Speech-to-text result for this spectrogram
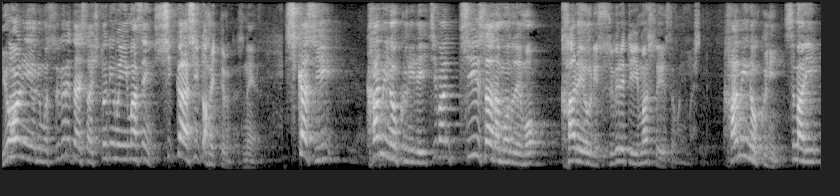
ヨハネよりも優れた人は一人もいません。しかしと入ってるんですね。しかし、神の国で一番小さなものでも彼より優れていますとイエス様は言いました。神の国、つまり、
